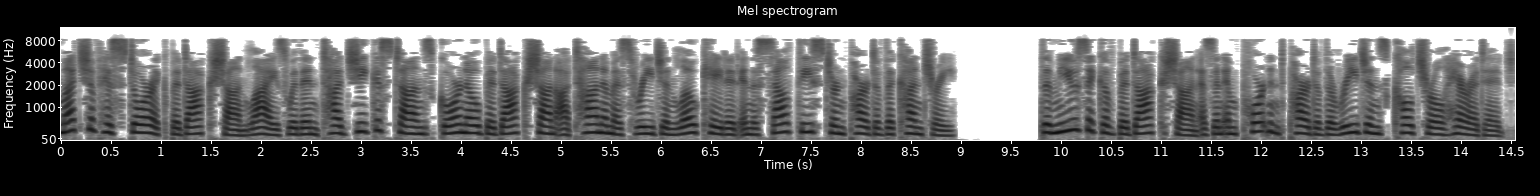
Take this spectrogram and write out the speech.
Much of historic Badakhshan lies within Tajikistan's Gorno-Badakhshan Autonomous Region located in the southeastern part of the country. The music of Badakhshan is an important part of the region's cultural heritage.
